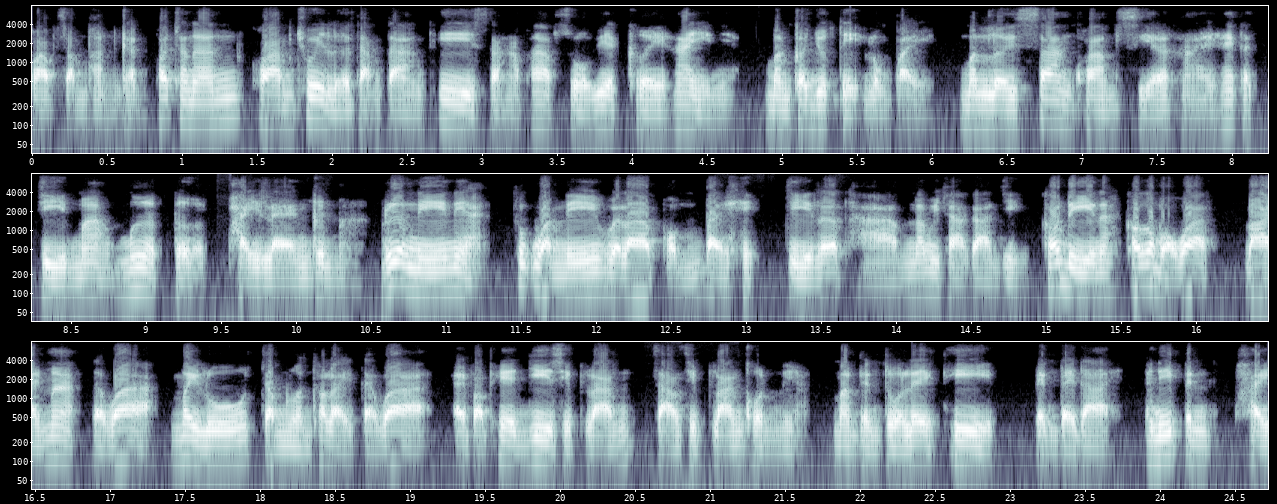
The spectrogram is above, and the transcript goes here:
ความสัมพันธ์กัน เพราะฉะนั้นความช่วยเหลือต่างๆ ที่สหภาพโซเวียตเคยให้เนี่ยมันก็ยุติลงไป มันเลยสร้างความเสียหายให้กับจีนมากเมื่อเกิดภัยแล้งขึ้นมา เรื่องนี้เนี่ยทุกวันนี้เวลาผมไปจีนแล้วถามนักวิชาการจริงเขาดีนะเขาก็บอกว่าตายมากแต่ว่าไม่รู้จำนวนเท่าไหร่ แต่ว่าไอ้ประเภท 20 ล้าน 30 ล้านคนเนี่ยมันเป็นตัวเลขที่เป็นไปได้ อันนี้เป็นภัย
